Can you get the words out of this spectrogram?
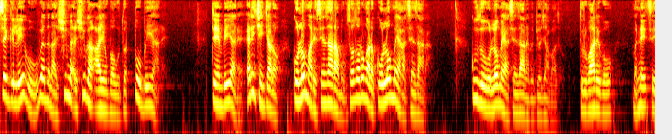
စိတ်ကလေးကိုဝိပဿနာရှုမဲ့အရှုခံအာယုံပေါ်ကိုသူပို့ပေးရတယ်တင်ပေးရတယ်အဲ့ဒီချိန်ကျတော့ကိုလုံးမာတွေစဉ်းစားတာမဟုတ်စောစောတုန်းကတော့ကိုလုံးမဲ့ဟာစဉ်းစားတာ ကုသိုလ်ကိုလုံးမဲ့ဟာစဉ်းစားတယ်ပဲပြောကြပါစို့သူတစ်ပါးတွေကိုမနှိမ့်စေ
